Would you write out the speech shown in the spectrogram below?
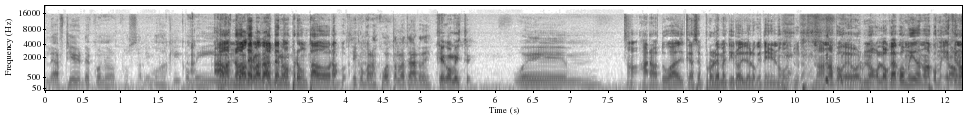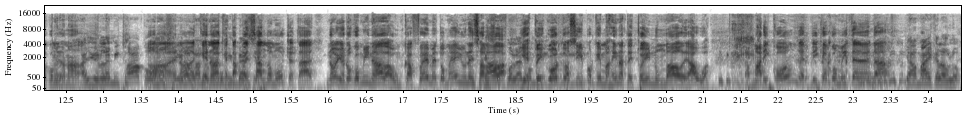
left here, de cuando, cuando salimos aquí, comí. A No, las no cuatro te, de la no tarde, te ¿no? hemos preguntado ahora. Sí, como a las 4 de la tarde. ¿Qué comiste? Fue. mm, No, ahora tú vas a ver que hace problema de tiroides lo que tiene y no gordura. No, no, porque no, lo que ha comido no ha comi- es que no ha comido nada. ¿Are you gonna let me talk? o No, a no, es que no, es que estás imbécil? pensando mucho. Está, no, yo no comí nada. Un café me tomé y una ensalada. Y estoy gordo así porque imagínate, estoy inundado de agua. Estás maricón, el día que comiste de verdad. Ya Michael habló.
